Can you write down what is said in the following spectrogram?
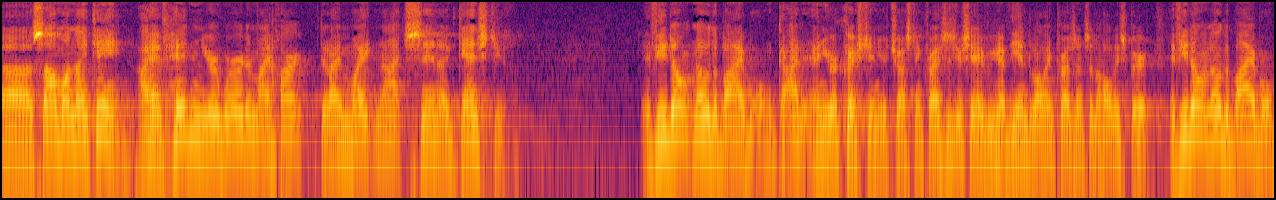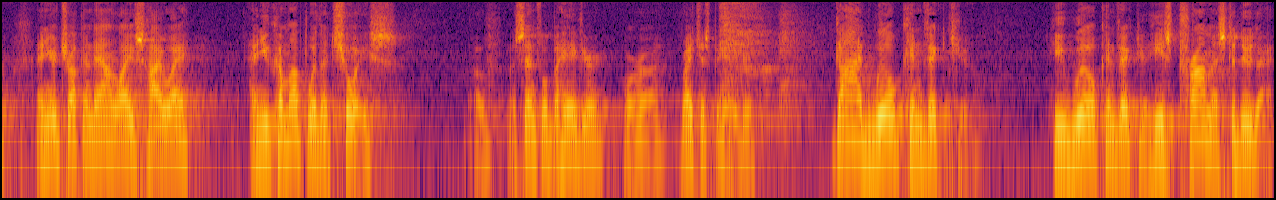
Uh, Psalm 119 I have hidden your word in my heart that I might not sin against you. If you don't know the Bible, God, and you're a Christian, you're trusting Christ as your Savior, you have the indwelling presence of the Holy Spirit. If you don't know the Bible and you're trucking down life's highway and you come up with a choice of a sinful behavior or a righteous behavior, God will convict you. He will convict you. He's promised to do that.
